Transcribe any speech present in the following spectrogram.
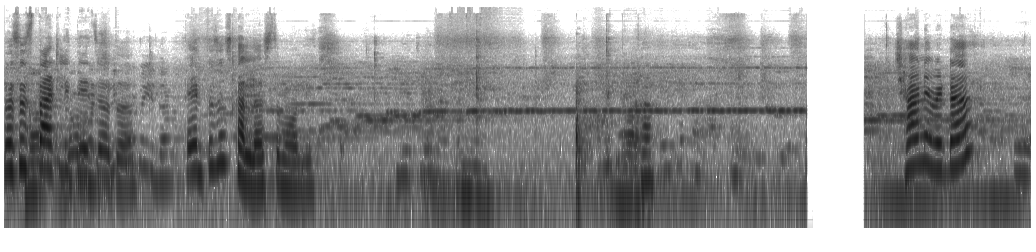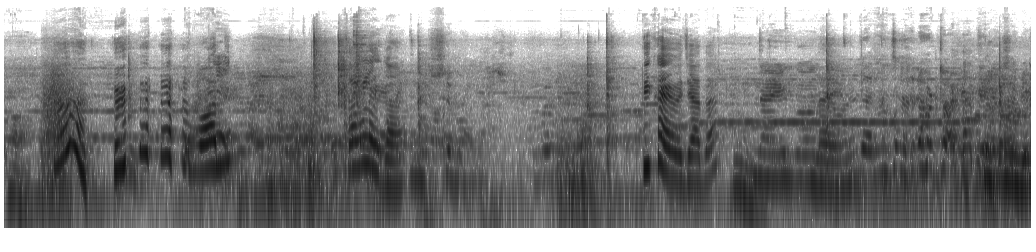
तसंच ताटली तेच होतं. त्याने तसंच खाल्लं असतं मौली. छान आहे बेटा. हं. मौली चांगलं आहे का? ती काय हो ज्यादा नाही ग. नाही. ना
